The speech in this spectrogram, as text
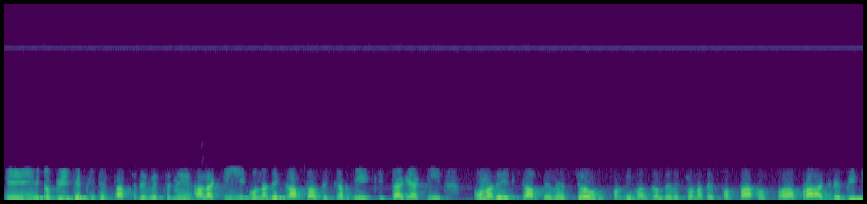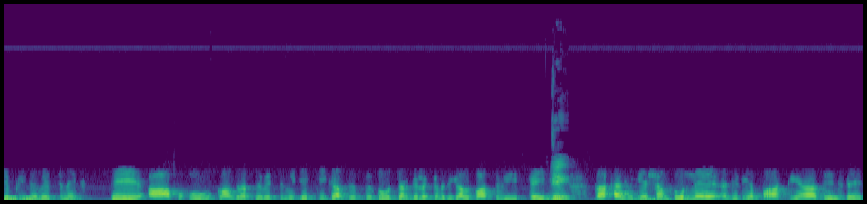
ਕਿ ਬੀਜੇਪੀ ਦੇ ਟੱਚ ਦੇ ਵਿੱਚ ਨੇ। ਹਾਲਾਂਕਿ ਉਹਨਾਂ ਦੇ ਘਰ ਦਾ ਜ਼ਿਕਰ ਵੀ ਕੀਤਾ ਗਿਆ ਕਿ ਉਹਨਾਂ ਦੇ ਘਰ ਦੇ ਵਿੱਚ ਉੱਪਰਲੀ ਮੰਜ਼ਲ ਦੇ ਵਿੱਚ ਉਹਨਾਂ ਦੇ ਭਰਾ ਜਿਹੜੇ ਬੀਜੇਪੀ ਦੇ ਵਿੱਚ ਨੇ ਤੇ ਆਪ ਉਹ ਕਾਂਗਰਸ ਦੇ ਵਿੱਚ ਨੇ ਇੱਕ ਹੀ ਘਰ ਦੇ ਉੱਤੇ ਦੋ ਝੰਡੇ ਲੱਗਣ ਦੀ ਗੱਲਬਾਤ ਵੀ ਕਹੀ। ਗਈ ਤਾਂ ਐਲੀਗੇਸ਼ਨ ਦੋਨੇ ਜਿਹੜੀਆਂ ਪਾਰਟੀਆਂ ਦੇ ਜਿਹੜੇ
